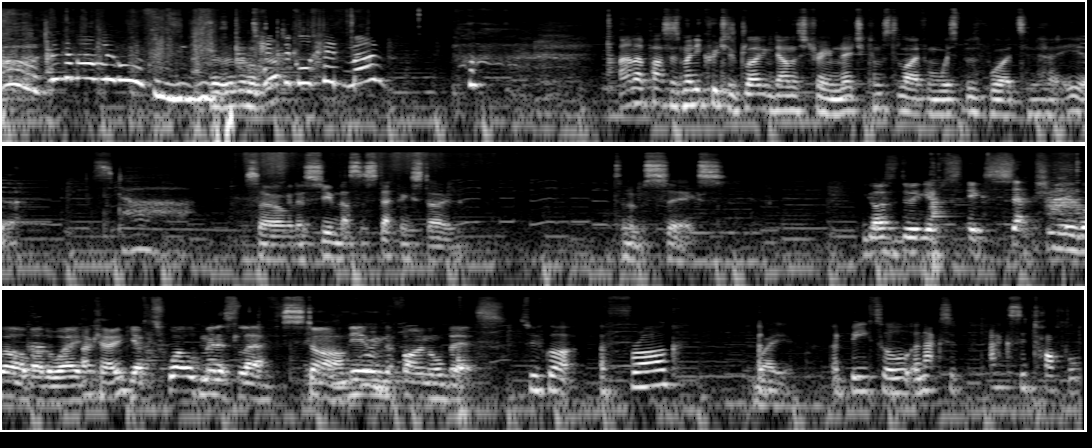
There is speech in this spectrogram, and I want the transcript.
Look at that little, There's a little duck. tentacle head, man. Anna passes many creatures gliding down the stream. Nature comes to life and whispers words in her ear. Star. So I'm going to assume that's a stepping stone to number six. You guys are doing ex- exceptionally well, by the way. Okay. You have 12 minutes left. and Star. you're nearing the final bits. So we've got a frog, Wait. A beetle, an axi- axitotl.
